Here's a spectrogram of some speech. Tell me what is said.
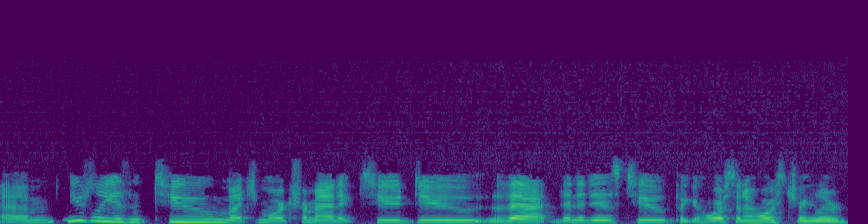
Um, usually isn't too much more traumatic to do that than it is to put your horse in a horse trailer.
